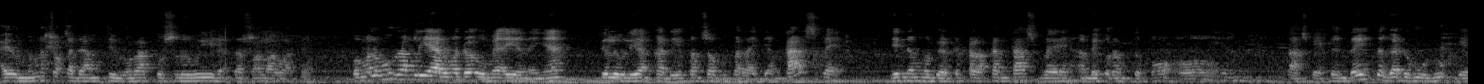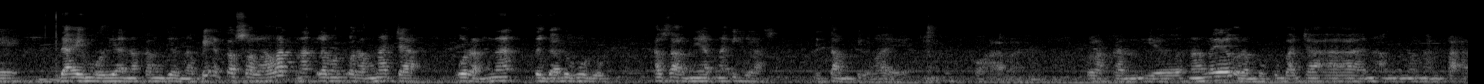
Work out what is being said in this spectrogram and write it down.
ayo sok kadang 300 leuwih eta salawat teh. Pemalam orang liar modal umi ayeuna nya tilu liang ka dieu kan sok jam tas be. Jadi mobil teh palakan tas be ambek urang teu poho. Jeung Nabi eta salawat nak lamun urang maca urangna teu gaduh wudu. Asal niatna ikhlas ditampi wae. Kohara. Pelakan nana ya buku bacaan anu manfaat.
